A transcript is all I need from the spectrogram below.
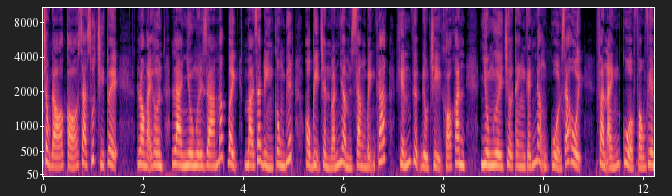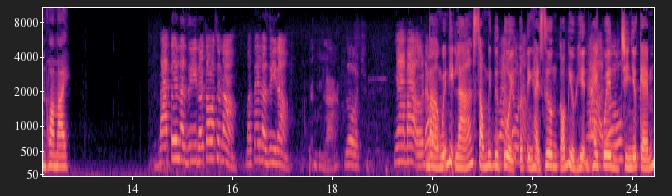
trong đó có sa sút trí tuệ. Lo ngại hơn là nhiều người già mắc bệnh mà gia đình không biết hoặc bị chẩn đoán nhầm sang bệnh khác khiến việc điều trị khó khăn, nhiều người trở thành gánh nặng của xã hội. Phản ánh của phóng viên Hoa Mai. Bà tên là gì nói to xem nào? Bà tên là gì nào? Nguyễn Thị Lá. Rồi. Nhà bà ở đâu? Bà Nguyễn Thị Lá, 64 tuổi, ở tỉnh Hải Dương có biểu hiện hay quên, trí nhớ kém.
